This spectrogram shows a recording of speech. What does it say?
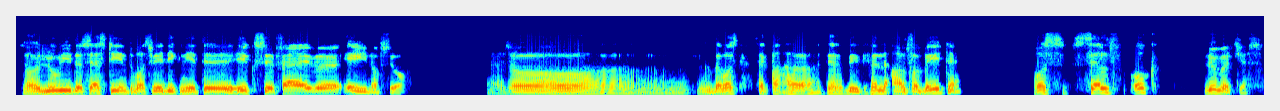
Zo Louis XVI was, weet ik niet, uh, X51 of zo. Zo, dat was, zeg maar, hun alfabeten was zelf ook nummertjes.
